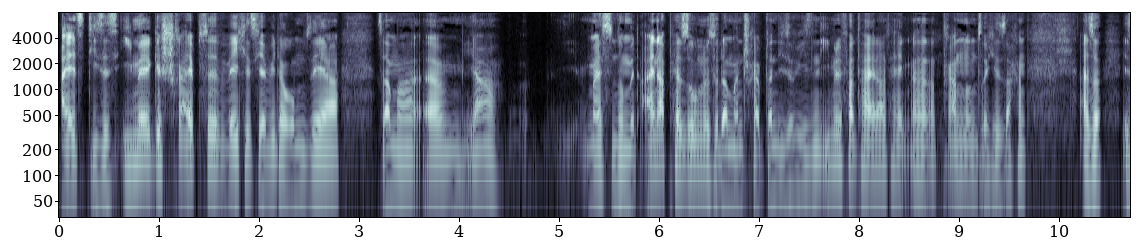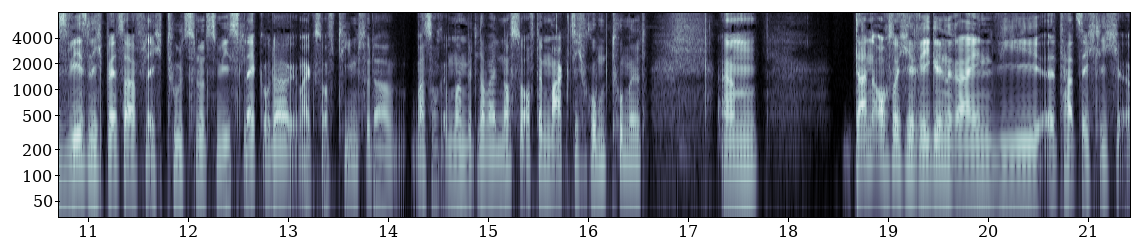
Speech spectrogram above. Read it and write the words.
als dieses E-Mail-Geschreibse, welches ja wiederum sehr, sagen wir, ähm, ja, meistens nur mit einer Person ist oder man schreibt dann diese riesen E-Mail-Verteiler dran und solche Sachen. Also ist wesentlich besser, vielleicht Tools zu nutzen wie Slack oder Microsoft Teams oder was auch immer mittlerweile noch so auf dem Markt sich rumtummelt. Ähm, dann auch solche Regeln rein, wie äh, tatsächlich, äh,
